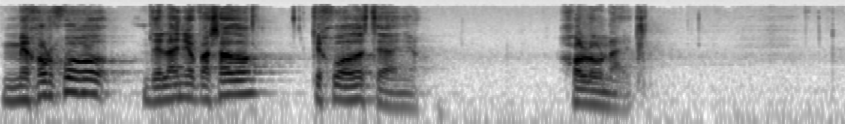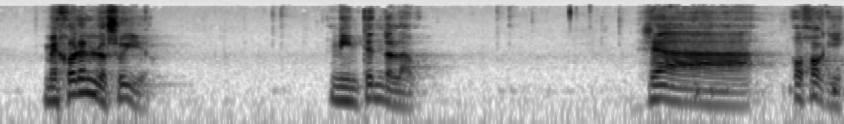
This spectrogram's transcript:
Mejor juego del año pasado que he jugado este año. Hollow Knight. Mejor en lo suyo. Nintendo Labo. O sea, ojo aquí.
